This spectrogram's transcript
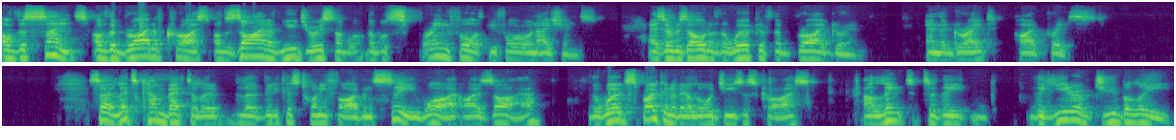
of the saints, of the bride of Christ, of Zion, of New Jerusalem that will spring forth before all nations as a result of the work of the bridegroom and the great high priest. So let's come back to Le- Leviticus 25 and see why Isaiah the words spoken of our Lord Jesus Christ are linked to the, the year of Jubilee,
